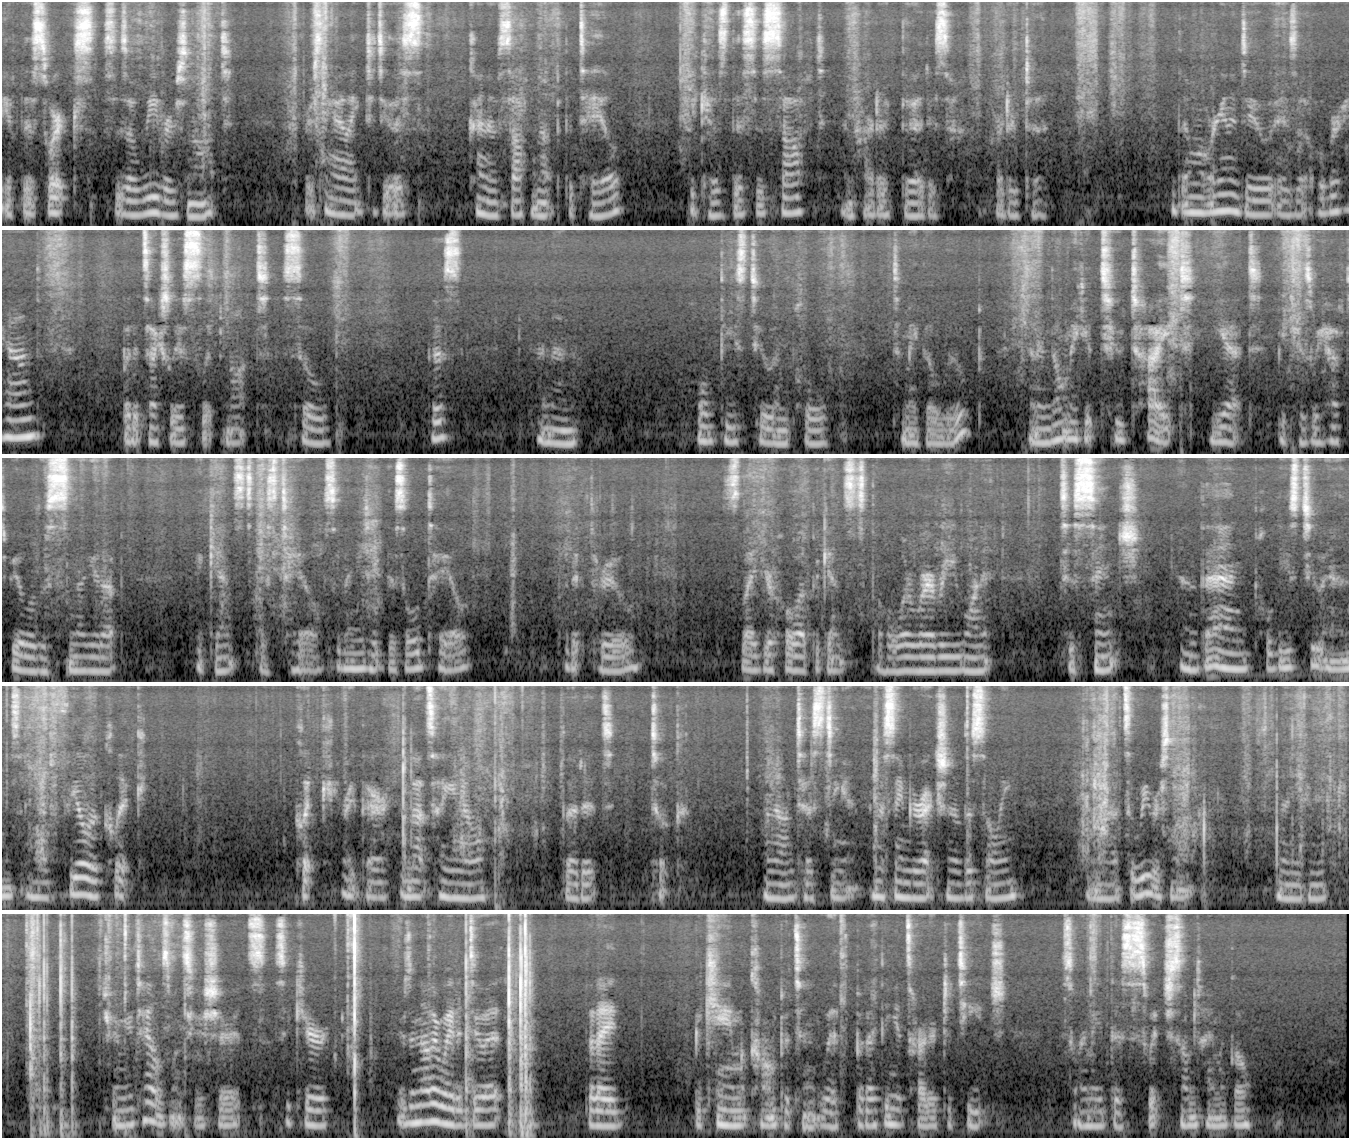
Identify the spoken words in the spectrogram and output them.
See if this works. This is a weaver's knot. First thing I like to do is kind of soften up the tail because this is soft and harder thread is harder to. Then what we're going to do is an overhand, but it's actually a slip knot. So this and then hold these two and pull to make a loop. And then don't make it too tight yet because we have to be able to snug it up against this tail. So then you take this old tail, put it through, slide your hole up against the hole or wherever you want it to cinch, and then pull these two ends and you'll feel a click. Click right there. And that's how you know that it took. And now I'm testing it in the same direction of the sewing. And that's a weaver's knot. And then you can trim your tails once you're sure it's secure. There's another way to do it that I became competent with, but I think it's harder to teach. So I made this switch some time ago.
